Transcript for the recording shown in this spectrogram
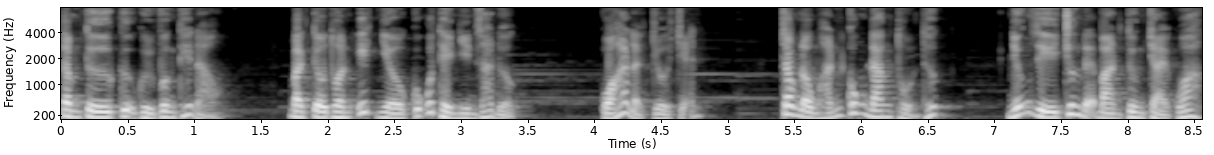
Tâm tư cự quỷ vương thế nào? Bạch Tiểu Thuần ít nhiều cũng có thể nhìn ra được. Quá là trơ chẽn. Trong lòng hắn cũng đang thổn thức. Những gì Trương Đại Bàn từng trải qua,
